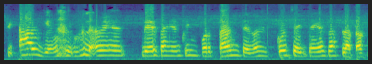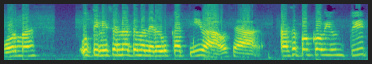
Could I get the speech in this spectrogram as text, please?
si alguien alguna vez de esta gente importante nos escucha y tiene esas plataformas, utilícenlas de manera educativa. O sea, hace poco vi un tweet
